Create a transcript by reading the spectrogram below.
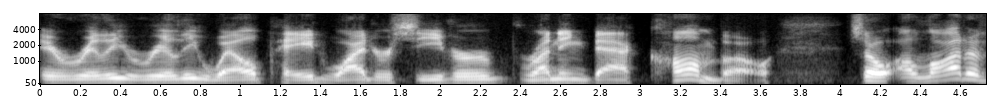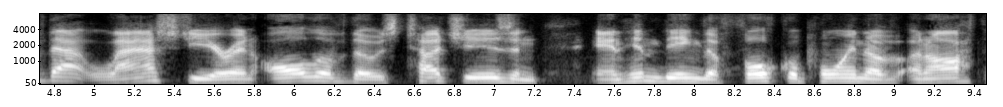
a really, really well paid wide receiver running back combo. So a lot of that last year and all of those touches and and him being the focal point of an off-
